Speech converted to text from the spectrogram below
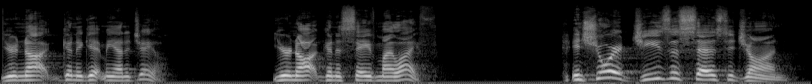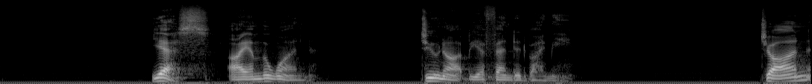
You're not going to get me out of jail. You're not going to save my life. In short, Jesus says to John, Yes, I am the one. Do not be offended by me. John,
